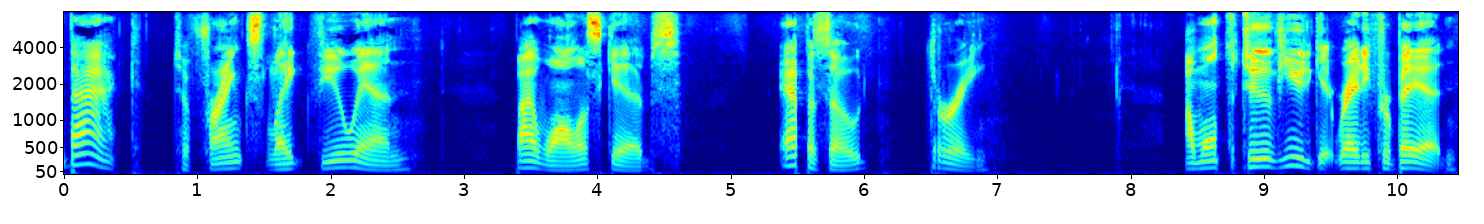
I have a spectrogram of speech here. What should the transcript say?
back to Frank's Lakeview Inn by Wallace Gibbs. Episode 3. I want the two of you to get ready for bed,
